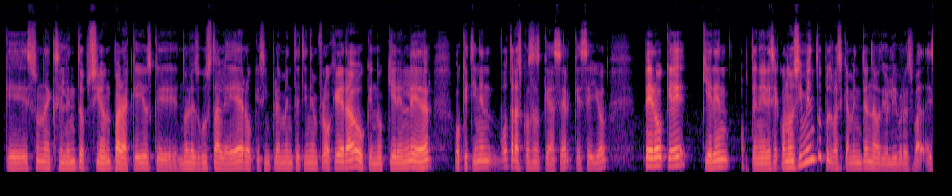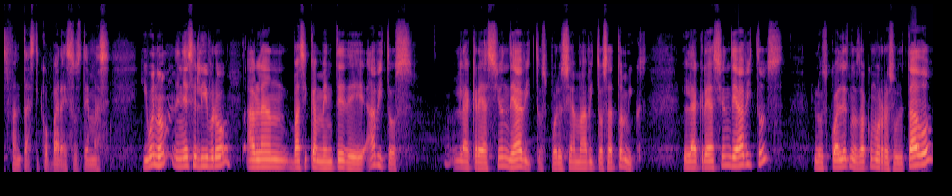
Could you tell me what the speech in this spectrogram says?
que es una excelente opción para aquellos que no les gusta leer o que simplemente tienen flojera o que no quieren leer o que tienen otras cosas que hacer, qué sé yo, pero que quieren obtener ese conocimiento, pues básicamente un audiolibro es, es fantástico para esos temas. Y bueno, en ese libro hablan básicamente de hábitos, la creación de hábitos, por eso se llama hábitos atómicos la creación de hábitos, los cuales nos da como resultado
